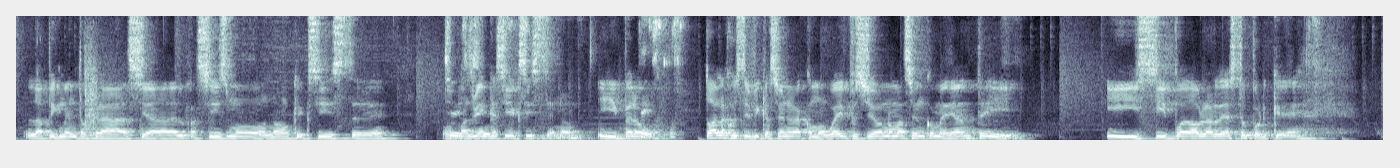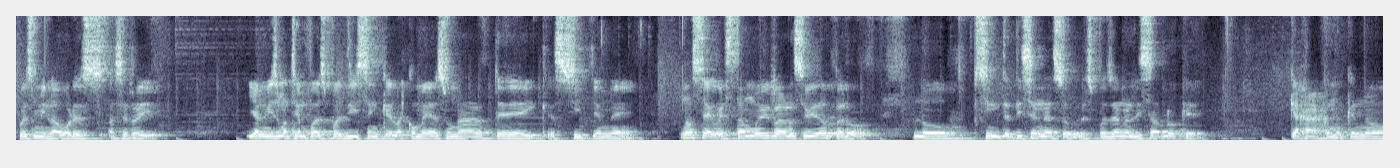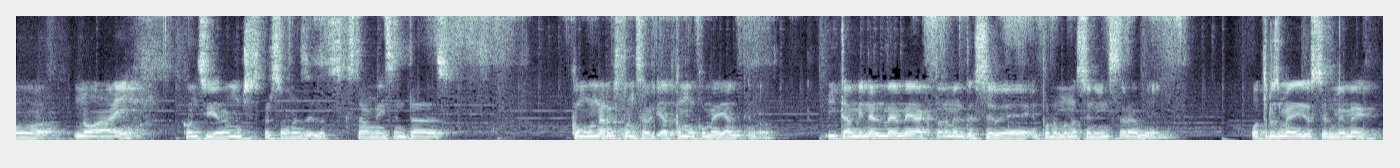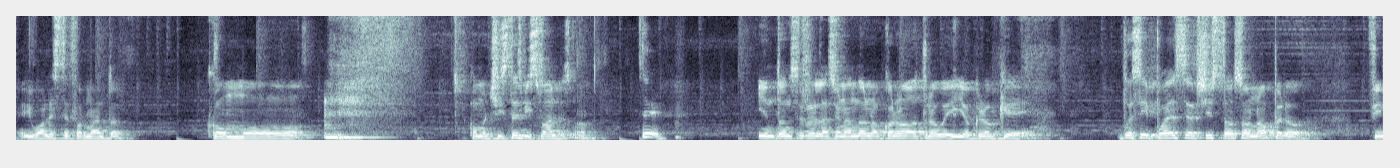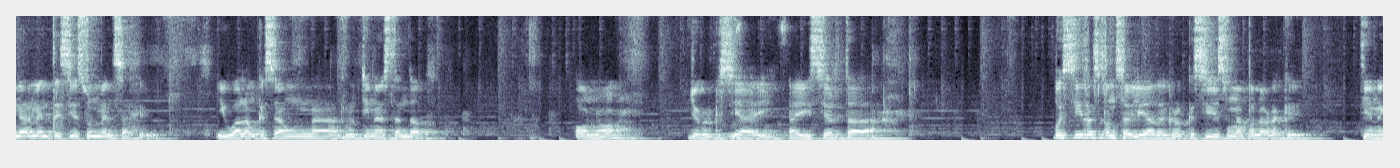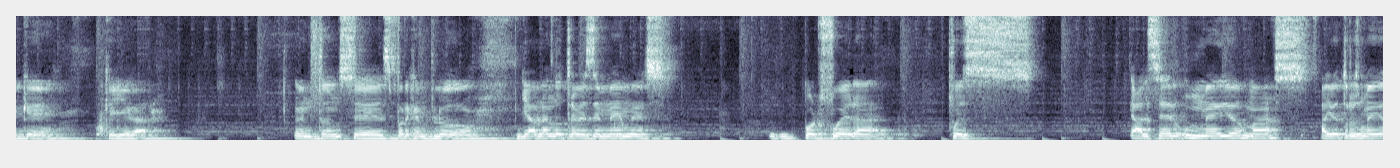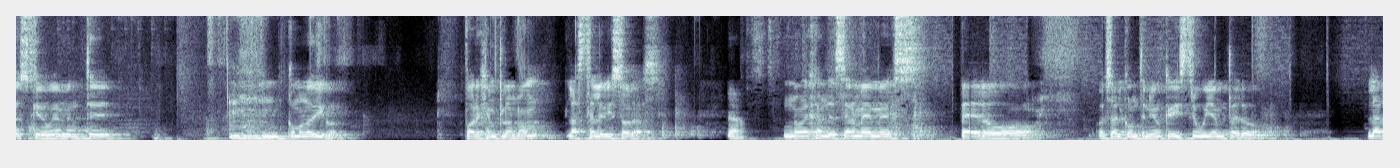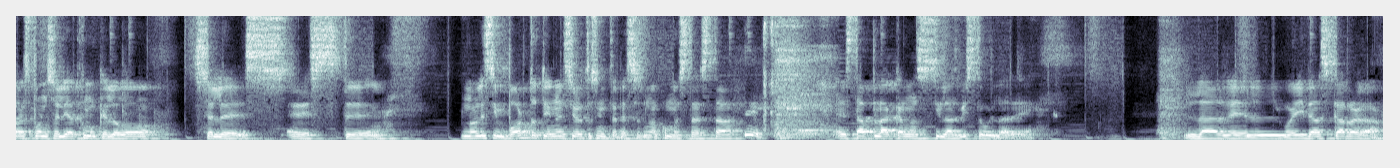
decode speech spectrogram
la pigmentocracia, el racismo, ¿no? Que existe. o más bien que sí existe, ¿no? Y pero toda la justificación era como, güey, pues yo nomás soy un comediante y, y sí puedo hablar de esto porque pues mi labor es hacer reír. Y al mismo tiempo después dicen que la comedia es un arte y que sí tiene... No sé, güey, está muy raro ese video, pero lo sinteticen eso después de analizarlo que, que ajá, como que no, no hay, consideran muchas personas de las que estaban ahí sentadas como una responsabilidad como comediante, ¿no? Y también el meme actualmente se ve, por lo menos en Instagram y en otros medios, el meme, igual este formato, como, como chistes visuales, ¿no? Sí. Y entonces relacionándonos con lo otro, güey, yo creo que, pues sí, puede ser chistoso o no, pero finalmente sí es un mensaje. Igual aunque sea una rutina de stand-up o no, yo creo que sí hay, hay cierta pues sí, responsabilidad. Creo que sí es una palabra que tiene que, llegar. Entonces, por ejemplo, ya hablando otra vez de memes, por fuera, pues al ser un medio más, hay otros medios que obviamente, ¿cómo lo digo? Por ejemplo, ¿no? Las televisoras. No dejan de ser memes, pero, o sea, el contenido que distribuyen, pero la responsabilidad como que luego se les, este, no les importa, tienen ciertos intereses, ¿no? Como está esta, esta placa, no sé si la has visto, güey, la de, la del güey de Azcárraga.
